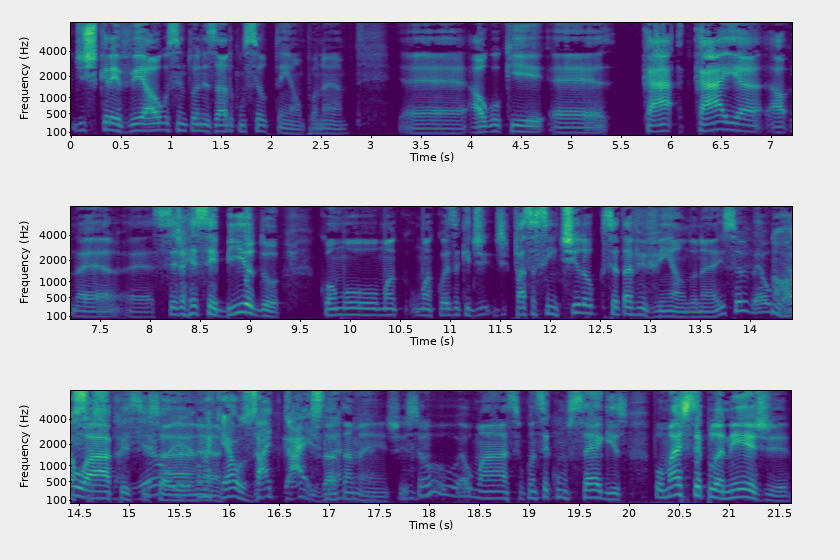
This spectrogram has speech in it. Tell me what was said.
de escrever algo sintonizado com o seu tempo, né? É, algo que é, ca, caia, é, é, seja recebido como uma, uma coisa que de, de, faça sentido ao que você está vivendo, né? Isso é o, Nossa, é o ápice, isso, aí, é, né? Como é que é? O zeitgeist, né? Exatamente. Né? Isso uhum. é, o, é o máximo. Quando você consegue isso, por mais que você planeje,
